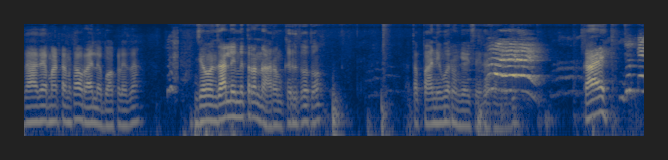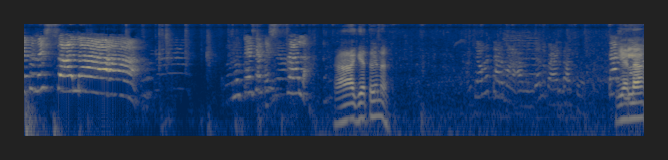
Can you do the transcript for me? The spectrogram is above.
दाद्या मटण खाऊ राहिलाय बोकड्याचा. जेवण झालंय मित्रांनो आराम करत होतो. आता पाणी भरून घ्यायचंय घरामध्ये. काय? हा घेतोय ना. याला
